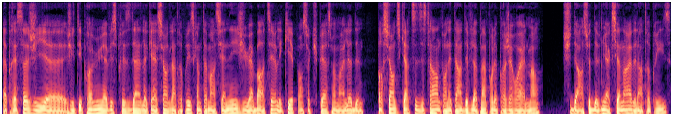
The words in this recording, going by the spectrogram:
Après ça, j'ai euh, été promu à vice-président de location de l'entreprise, comme tu as mentionné. J'ai eu à bâtir l'équipe. On s'occupait à ce moment-là d'une portion du quartier 10-30, puis on était en développement pour le projet Royalement. Je suis ensuite devenu actionnaire de l'entreprise.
